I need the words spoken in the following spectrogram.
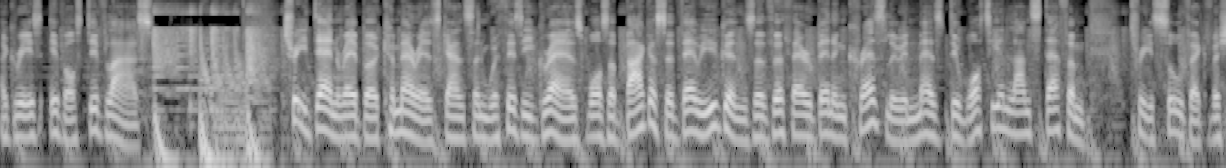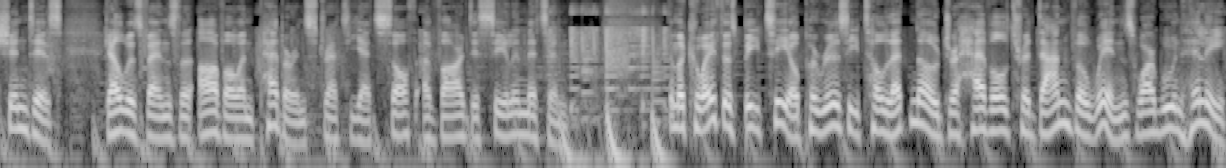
agrees Ivos divlas. Tree den reba Cameras gansen with izzy gres was a bagus of their ugans of the therbin and creslu in mes diwati and landstefan. Tree sulvek vashindis. Gelwas vens the arvo and peber in stret yet soth avar disil in mitten. Ima Coethus BT o Perusi Toledno Drehevel Tredanva wins war woon hilly.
